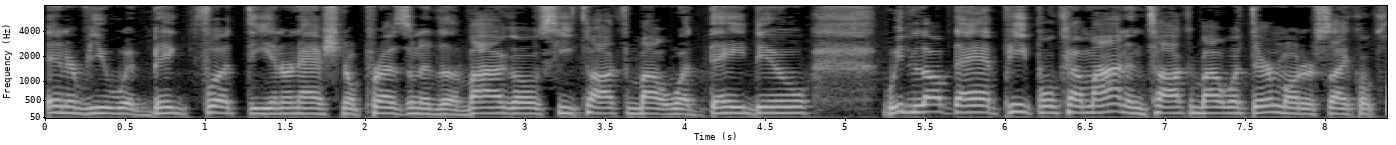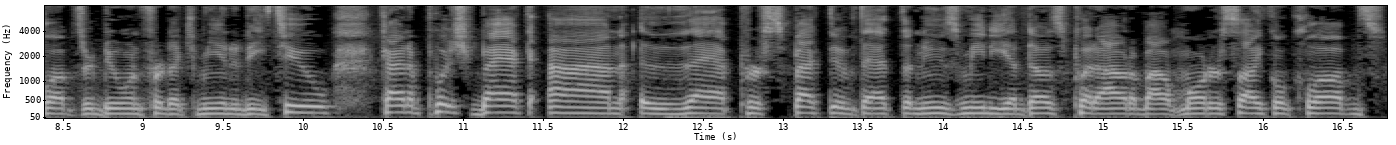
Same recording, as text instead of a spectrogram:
interview with Bigfoot, the international president of the Vagos, he talked about what they do. We'd love to have people come on and talk about what their motorcycle clubs are doing for the community too. Kind of push back on that perspective that the news media does put out about motorcycle clubs.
